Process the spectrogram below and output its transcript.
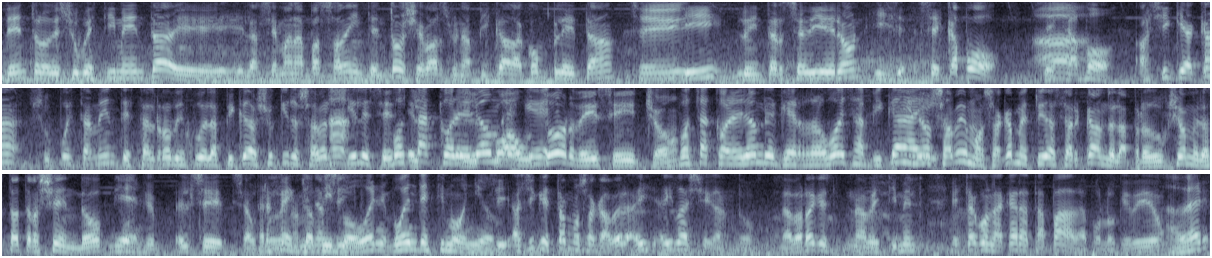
dentro de su vestimenta eh, la semana pasada intentó llevarse una picada completa Sí. y lo intercedieron y se, se escapó. Se Ah. escapó. Así que acá supuestamente está el Robin Hood de las picadas. Yo quiero saber Ah, si él es el, vos estás con el el hombre que- coautor de ese hecho. Vos estás con el hombre que robó esa picada. Y no y- sabemos, acá me estoy acercando, la producción me lo está trayendo, Bien. porque él se, se Perfecto, Pipo. Buen, buen testimonio. Sí, así que estamos acá, a ver, ahí, ahí va llegando. La verdad que es una vestimenta. Está con la cara tapada, por lo que veo. A ver.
